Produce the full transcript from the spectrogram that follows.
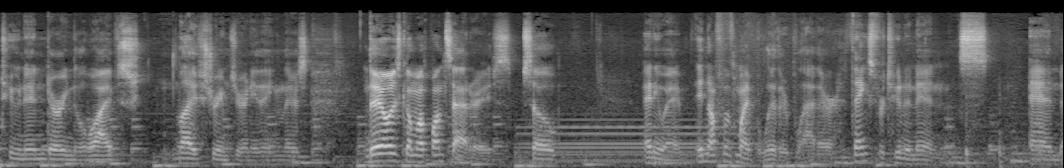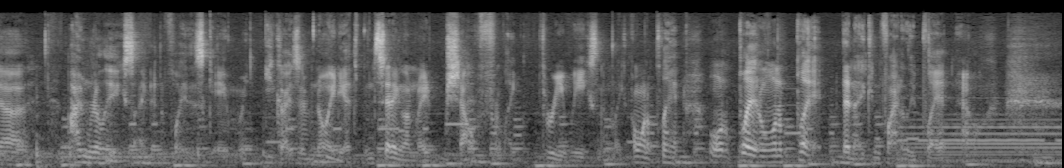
tune in during the live live streams or anything, there's they always come up on Saturdays. So anyway, enough of my blither blather. Thanks for tuning in, and uh, I'm really excited to play this game. You guys have no idea. It's been sitting on my shelf for like three weeks, and I'm like, I want to play it. I want to play it. I want to play it. Then I can finally play it now.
